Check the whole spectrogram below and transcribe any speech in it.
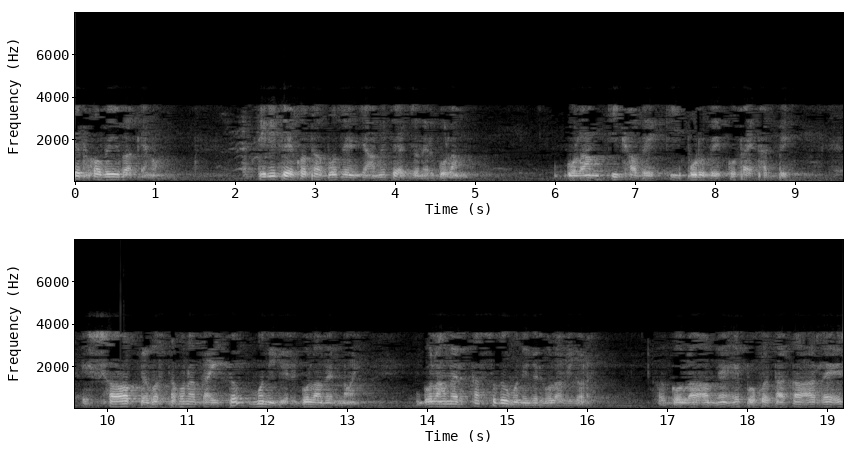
না আর হবেই বা কেন? তিনি তো একথা বোঝেন যে আমি তো একজনের গোলাম। গোলাম কি খাবে, কি পড়বে কোথায় থাকবে? সব ব্যবস্থাপনার দায়িত্ব মনিবের, গোলামের নয়। গোলামের কাজ শুধু মনিবের গোলামি করে গোলামে পুখতাকারে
